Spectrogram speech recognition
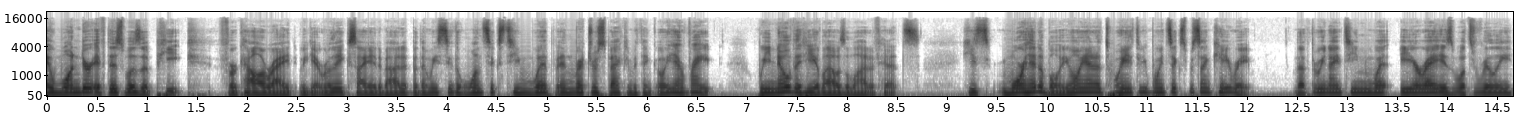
I wonder if this was a peak for Kyle Wright. We get really excited about it, but then we see the 116 whip in retrospect and we think, oh, yeah, right. We know that he allows a lot of hits. He's more hittable. He only had a 23.6% K rate. That 319 ERA is what's really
